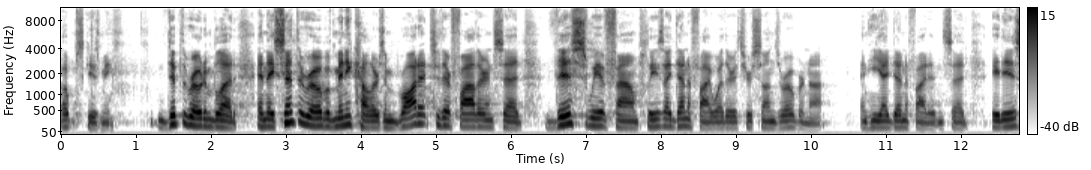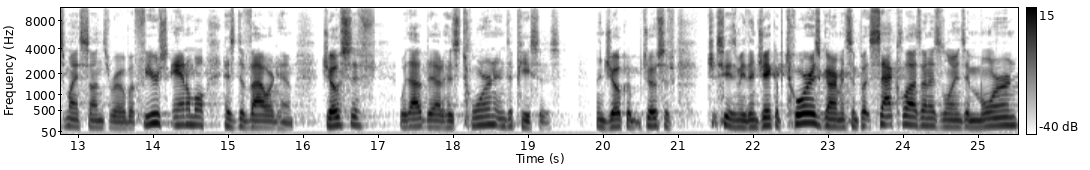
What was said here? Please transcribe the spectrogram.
oh, excuse me, dipped the robe in blood. And they sent the robe of many colors and brought it to their father and said, This we have found. Please identify whether it's your son's robe or not. And he identified it and said, It is my son's robe. A fierce animal has devoured him. Joseph, without doubt, has torn into pieces. Then Jacob, Joseph, excuse me, then Jacob tore his garments and put sackcloth on his loins and mourned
